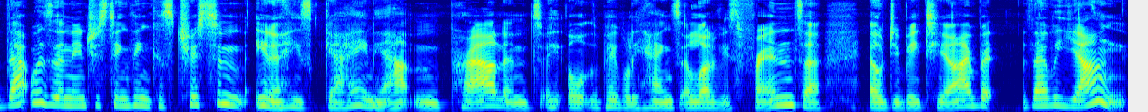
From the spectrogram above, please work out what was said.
that was an interesting thing because Tristan, you know, he's gay and out and proud, and he- all the people he hangs, a lot of his friends are LGBTI, but they were young.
